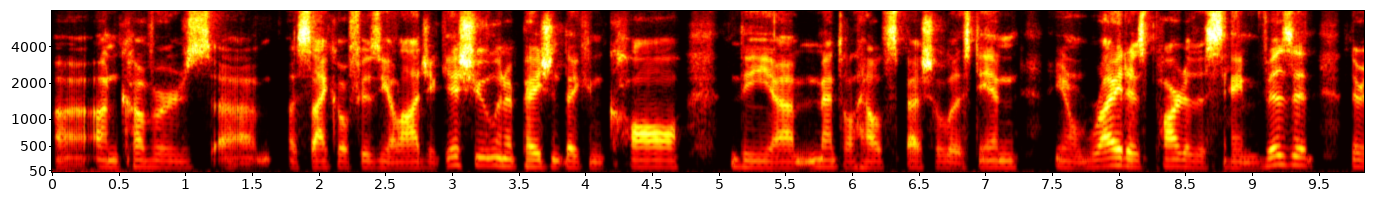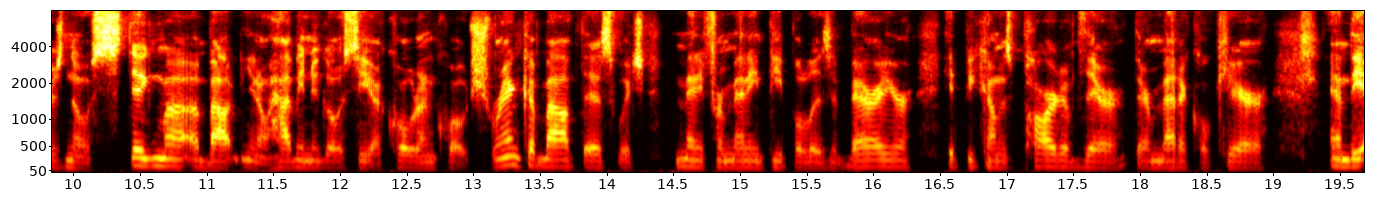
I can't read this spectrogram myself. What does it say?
uh, uncovers um, a psychophysiologic issue in a patient, they can call the um, mental health specialist in, you know, right as part of the same visit. There's no stigma about, you know, having to go see a quote unquote shrink about this, which many for many people is a barrier. It becomes part of their their medical care, and the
